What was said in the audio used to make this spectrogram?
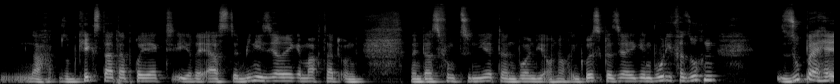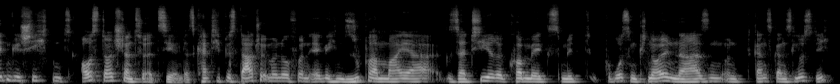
nach so einem Kickstarter-Projekt ihre erste Miniserie gemacht hat. Und wenn das funktioniert, dann wollen die auch noch in größere Serie gehen, wo die versuchen, Superheldengeschichten aus Deutschland zu erzählen. Das kannte ich bis dato immer nur von irgendwelchen Supermeier Satire-Comics mit großen Knollennasen und ganz, ganz lustig.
